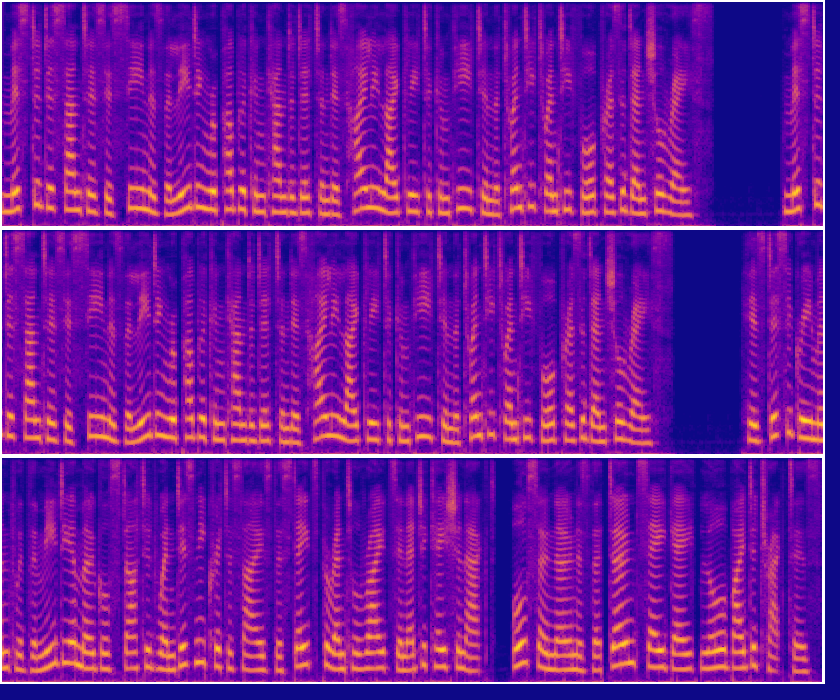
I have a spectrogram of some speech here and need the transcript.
Mr. DeSantis is seen as the leading Republican candidate and is highly likely to compete in the 2024 presidential race. Mr. DeSantis is seen as the leading Republican candidate and is highly likely to compete in the 2024 presidential race. His disagreement with the media mogul started when Disney criticized the state's Parental Rights in Education Act, also known as the Don't Say Gay law by detractors.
